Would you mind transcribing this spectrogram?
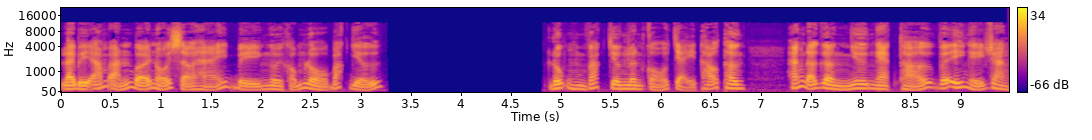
lại bị ám ảnh bởi nỗi sợ hãi bị người khổng lồ bắt giữ. Lúc vắt chân lên cổ chạy tháo thân, hắn đã gần như ngạt thở với ý nghĩ rằng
